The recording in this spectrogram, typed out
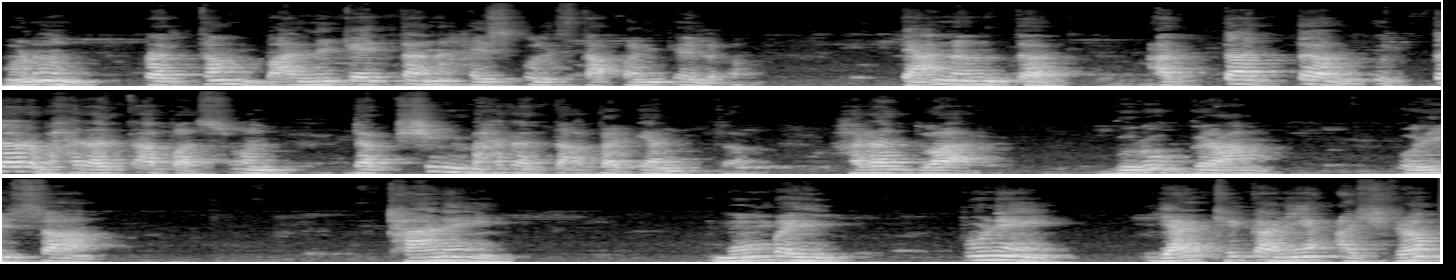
म्हणून प्रथम बालनिकेतन हायस्कूल स्थापन केलं. त्यानंतर आत्ता तर उत्तर भारतापासून दक्षिण भारतापर्यंत. हरद्वार गुरुग्राम ओरिसा ठाणे मुंबई पुणे या ठिकाणी आश्रम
